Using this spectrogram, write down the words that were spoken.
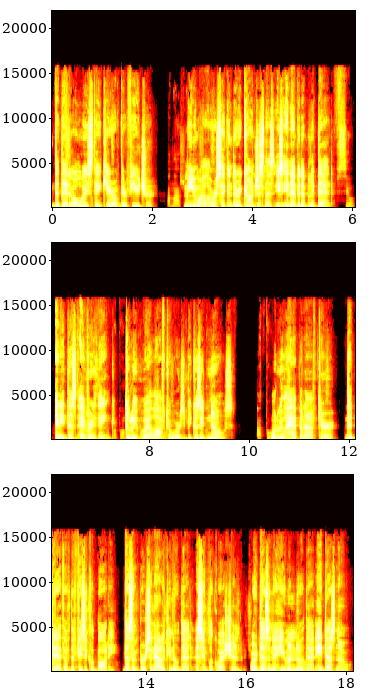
The dead always take care of their future. Meanwhile, our secondary consciousness is inevitably dead, and it does everything to live well afterwards because it knows what will happen after the death of the physical body. Doesn't personality know that? A simple question. Or doesn't a human know that? He does know.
